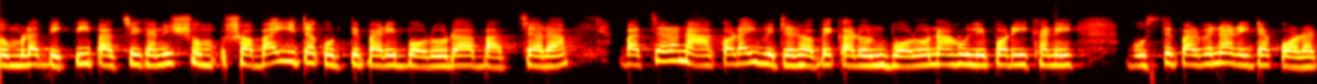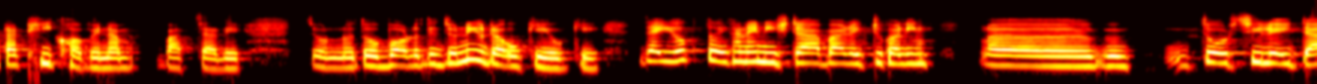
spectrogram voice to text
তোমরা দেখতেই পাচ্ছ এখানে সবাই এটা করতে পারে, বড়রা, বাচ্চারা। বাচ্চারা না করাই বেটার হবে, কারণ বড় না হলে পরে এখানে বসতে পারবে না, আর এটা করাটা ঠিক হবে না বাচ্চাদের জন্য। তো বড়দের জন্যই ওটা ওকে ওকে যাই হোক, তো এখানে নিষ্ঠা আবার একটুখানি চড়ছিল এইটা।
